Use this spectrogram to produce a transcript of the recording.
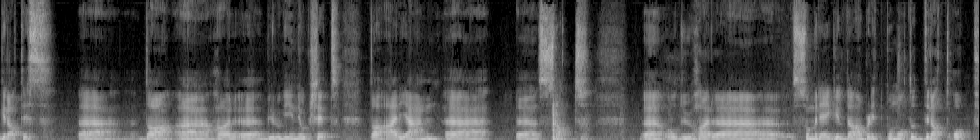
gratis. Da har biologien gjort sitt. Da er hjernen satt. Og du har som regel da blitt på en måte dratt opp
